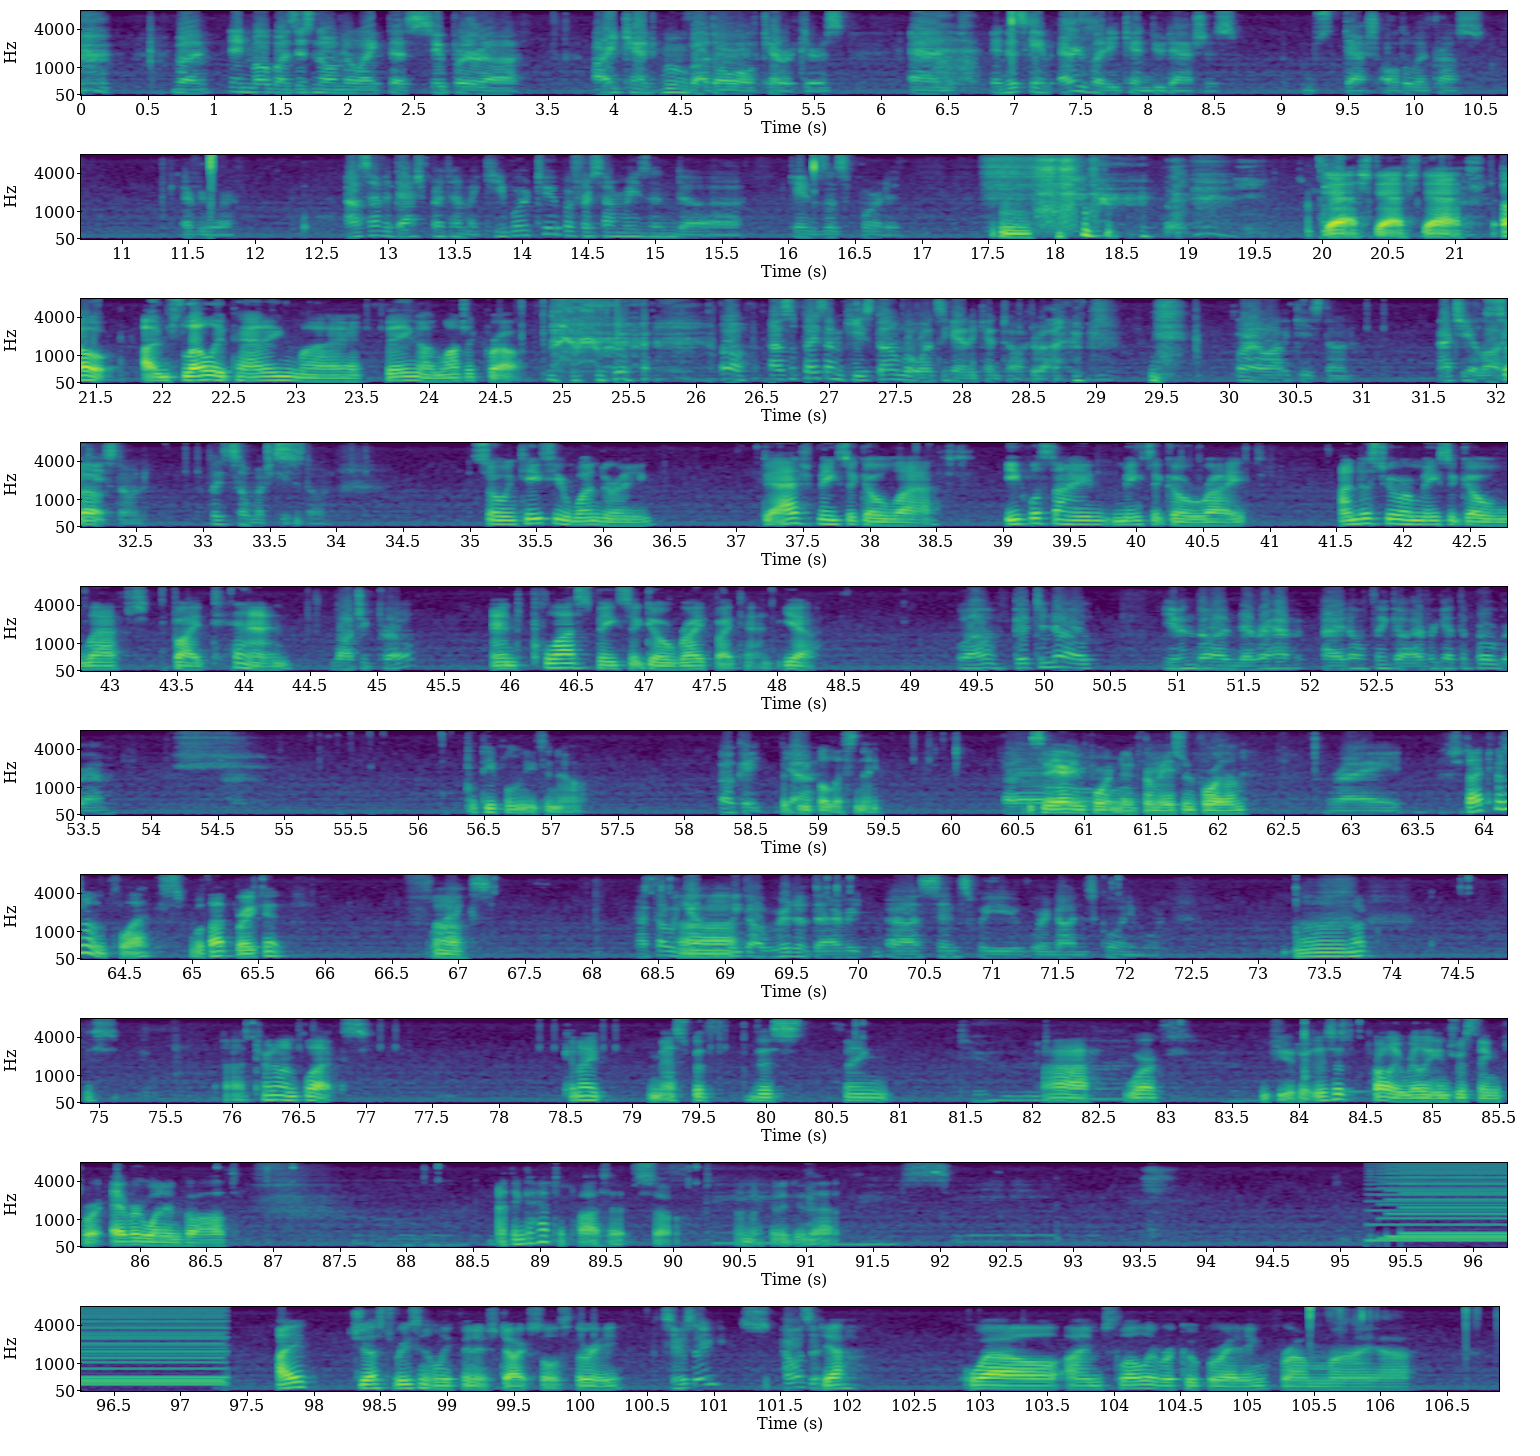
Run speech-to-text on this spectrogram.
but in MOBAs, there's normally like the super uh, I can't move at all characters. And in this game, everybody can do dashes. Just dash all the way across. everywhere. I also have a dash button on my keyboard too, but for some reason the uh, game doesn't support it. Dash, dash, dash. Oh, I'm slowly panning my thing on Logic Pro. oh, I also play some Keystone, but once again, I can't talk about it. or a lot of Keystone. Actually, a lot So- of Keystone. I played so much Keystone. So, in case you're wondering, dash makes it go left, equal sign makes it go right, underscore makes it go left by 10, Logic Pro? and plus makes it go right by 10. Yeah. Well, good to know. Even though I've never have, I don't think I'll ever get the program. The people need to know. Okay, The yeah. people listening. It's very important Oh, okay. information for them. Right. Should I turn on flex? Will that break it? Flex. I thought we got Uh, we got rid of that every uh, since we were not in school anymore. Uh, not. This, uh, turn on flex. Can I mess with this thing? Ah, work. Computer. This is probably really interesting for everyone involved. I think I have to pause it, so I'm not going to do that. I just recently finished Dark Souls 3. Seriously? How was it? Yeah. Well, I'm slowly recuperating from my uh,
